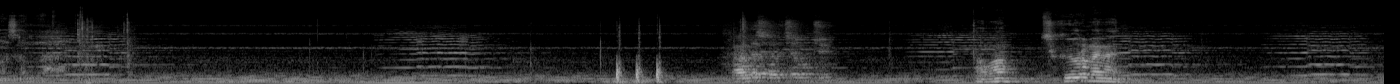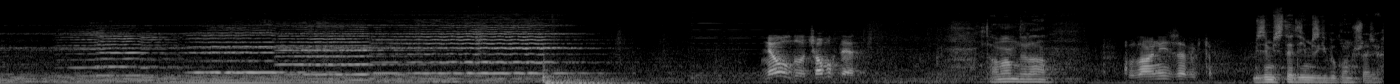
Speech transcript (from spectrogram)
Maazallah. Kardeş hadi çabuk çık. Tamam, çıkıyorum hemen. Oldu çabuk de. Tamamdır ağam. Kulağını iyice büktüm. Bizim istediğimiz gibi konuşacak.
